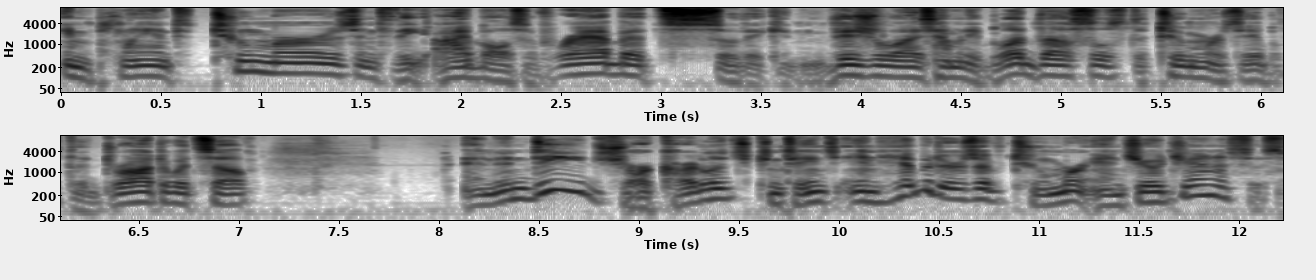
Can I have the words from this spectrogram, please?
implant tumors into the eyeballs of rabbits so they can visualize how many blood vessels the tumor is able to draw to itself. And indeed, shark cartilage contains inhibitors of tumor angiogenesis.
